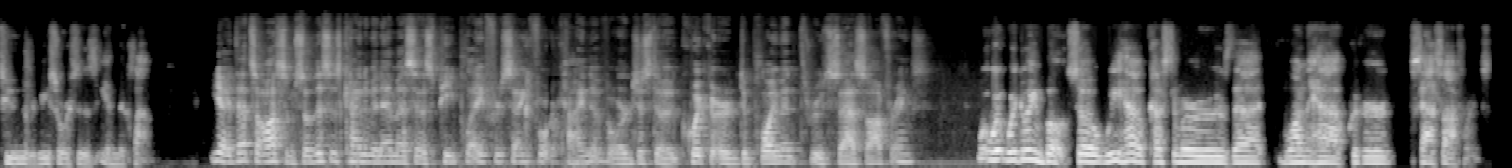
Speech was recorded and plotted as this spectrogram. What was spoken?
to the resources in the cloud. Yeah, that's awesome. So this is kind of an MSSP play for Sangfor, kind of, or just a quicker deployment through SaaS offerings? We're, we're doing both. So we have customers that want to have quicker SaaS offerings.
